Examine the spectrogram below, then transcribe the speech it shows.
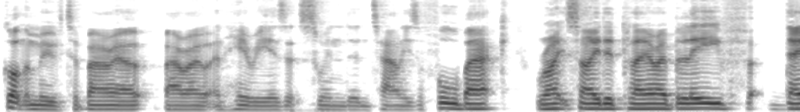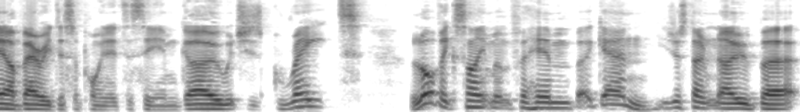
Got the move to Barrow, Barrow, and here he is at Swindon Town. He's a fullback, right-sided player, I believe. They are very disappointed to see him go, which is great. A lot of excitement for him, but again, you just don't know. But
